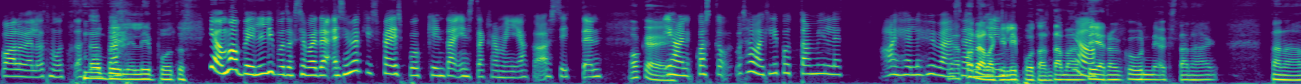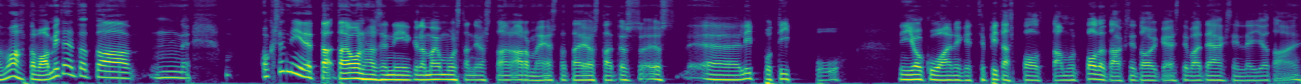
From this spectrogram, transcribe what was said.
palvelut. Mutta tuota- mobiililiputus. Tota, joo, mobiililiputuksen voi tehdä esimerkiksi Facebookiin tai Instagramiin jakaa sitten. Okei. Okay. Ihan, koska sä voit liputtaa mille aiheelle hyvänsä. Minä todellakin niin... liputan tämän joo. tiedon kunniaksi tänään. tänään. Mahtavaa. Miten tota, mm, onko se niin, että, tai onhan se niin, kyllä mä muistan jostain armeijasta tai jostain, että jos, jos äh, lippu tippuu, niin joku ainakin, että se pitäisi polttaa, mutta poltetaanko niitä oikeasti vai tehdäänkö niille jotain?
